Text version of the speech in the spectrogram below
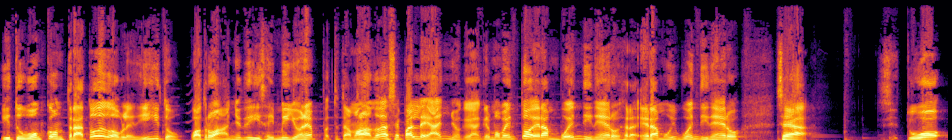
y tuvo un contrato de doble dígito, cuatro años, 16 millones. Te estamos hablando de hace par de años, que en aquel momento eran buen dinero, era, era muy buen dinero. O sea, tuvo.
